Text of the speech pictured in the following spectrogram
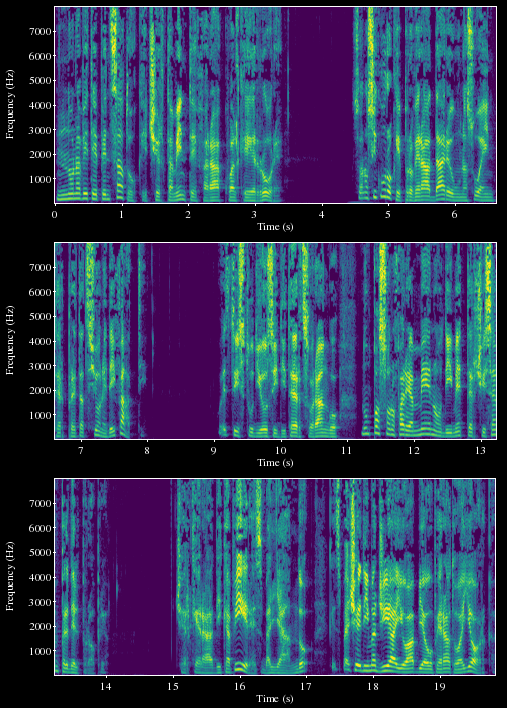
Non avete pensato che certamente farà qualche errore? Sono sicuro che proverà a dare una sua interpretazione dei fatti. Questi studiosi di terzo rango non possono fare a meno di metterci sempre del proprio. Cercherà di capire, sbagliando, che specie di magia io abbia operato a York.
